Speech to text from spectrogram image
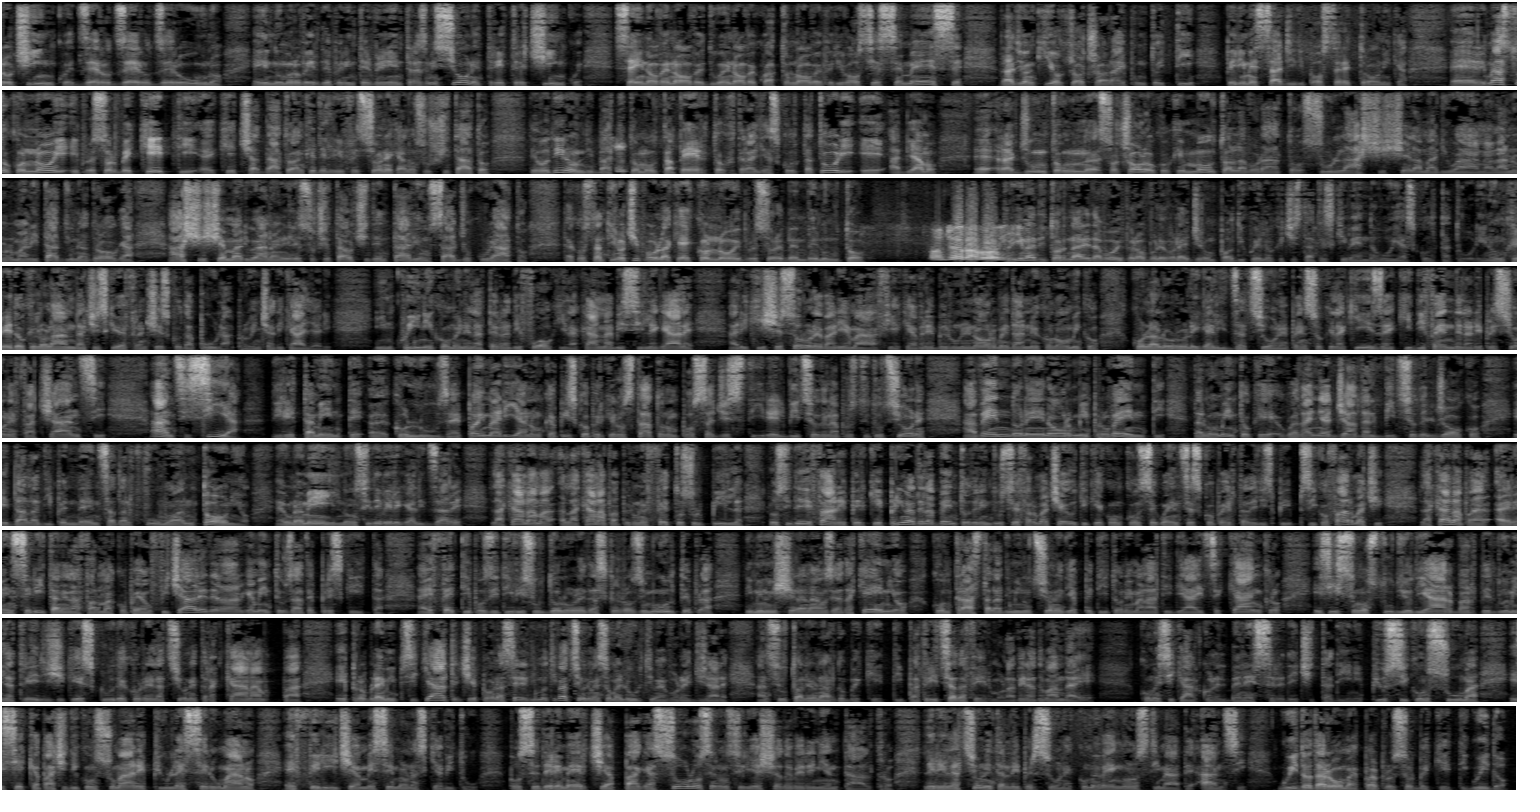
05 0001 è il numero verde per intervenire in trasmissione, 335 699 2949 per i vostri sms, radio anch'io chiocciolarai.it per i messaggi di posta elettronica. È rimasto con noi il professor Becchetti eh, che ci ha dato anche delle riflessioni che hanno suscitato, devo dire, un dibattito molto aperto tra gli ascoltatori e abbiamo eh, raggiunto un sociologo che molto ha lavorato sull'ashish e la marijuana, la normalità di una droga hashish e marijuana nelle società occidentali, un saggio curato da Costantino Cipolla che è con noi. Professore, benvenuto. Buongiorno a voi. Prima di tornare da voi però volevo leggere un po' di quello che ci state scrivendo voi ascoltatori. Non credo che l'Olanda, ci scrive Francesco da Pula, provincia di Cagliari, inquini come nella terra dei fuochi, la cannabis illegale arricchisce solo le varie mafie che avrebbero un enorme danno economico con la loro legalizzazione. Penso che la Chiesa e chi difende la repressione faccia anzi, anzi sia direttamente eh, collusa. E poi Maria, non capisco perché lo Stato non possa gestire il vizio della prostituzione avendone enormi proventi, dal momento che guadagna già dal vizio del gioco e dalla dipendenza dal fumo. Antonio, è una mail, non si deve legalizzare la, canama, la canapa per un effetto sul PIL, lo si deve fare perché prima dell'avvento delle industrie farmaceutiche con conseguenze scoperte degli psicofarmaci, la canapa era inserita nella farmacopea ufficiale ed era largamente usata e prescritta. Ha effetti positivi sul dolore da sclerosi multipla, diminuisce la nausea da chemio, contrasta la diminuzione di appetito nei malati di AIDS e cancro. Esiste uno studio di Harvard del 2013 che esclude correlazione tra canapa e problemi psichiatrici e poi una serie serie di motivazioni, ma insomma è l'ultima e vorrei girare anzitutto a Leonardo Becchetti. Patrizia da Fermo, la vera domanda è come si calcola il benessere dei cittadini? Più si consuma e si è capaci di consumare, più l'essere umano è felice, a me sembra una schiavitù. Possedere merci appaga solo se non si riesce ad avere nient'altro. Le relazioni tra le persone, come vengono stimate? Anzi, Guido da Roma e poi il professor Becchetti. Guido.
